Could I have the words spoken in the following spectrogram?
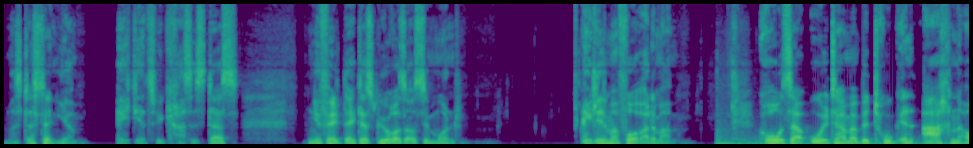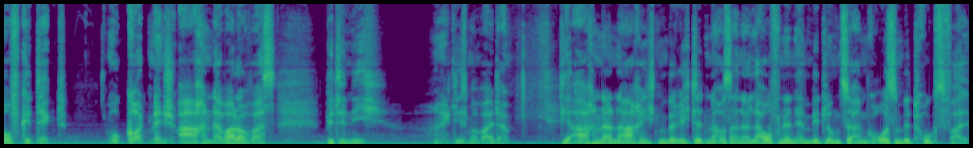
was ist das denn hier? Echt jetzt, wie krass ist das? Mir fällt gleich das Gyros aus dem Mund. Ich lese mal vor, warte mal. Großer Oldtimer-Betrug in Aachen aufgedeckt. Oh Gott, Mensch, Aachen, da war doch was. Bitte nicht. Ich lese mal weiter. Die Aachener Nachrichten berichteten aus einer laufenden Ermittlung zu einem großen Betrugsfall.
